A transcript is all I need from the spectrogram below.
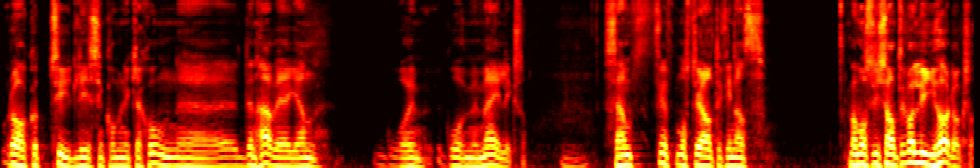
och rak och tydlig i sin kommunikation. Eh, den här vägen går, går vi med mig liksom. Sen måste det alltid finnas, man måste ju samtidigt vara lyhörd också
